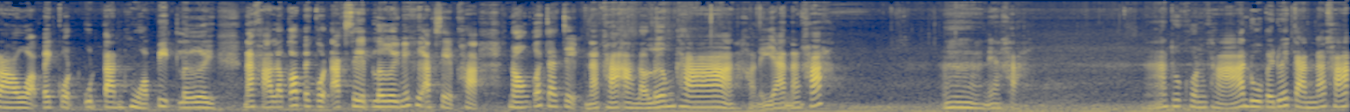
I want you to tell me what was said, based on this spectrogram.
เราอะไปกดอุดตันหัวปิดเลยนะคะ แล้วก็ไปกดอักเสบเลยนี่คืออักเสบค่ะ น้องก็จะเจ็บนะคะอะเราเริ่มค่ะ ขออนุญาตนะคะ อ่า เนี่ยค่ะนะทุกคนค่ะดูไปด้วยกันนะคะ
